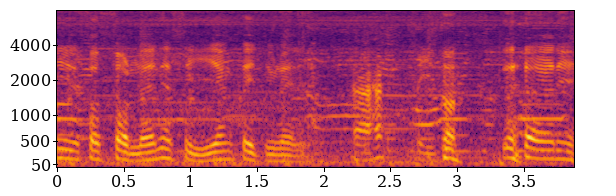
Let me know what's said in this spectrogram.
นี่สดๆเลยเนี่ยสียังติดอยู่เลยสีสดเออนี่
